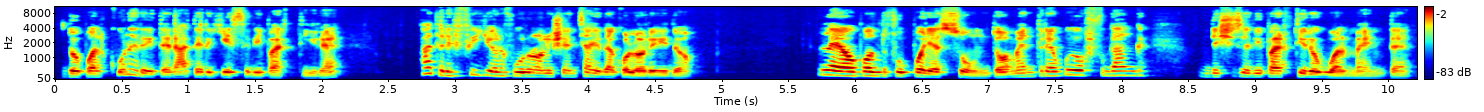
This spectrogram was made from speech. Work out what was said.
Dopo alcune reiterate richieste di partire, padre e figlio furono licenziati da Coloredo Leopold fu poi riassunto, mentre Wolfgang decise di partire ugualmente.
